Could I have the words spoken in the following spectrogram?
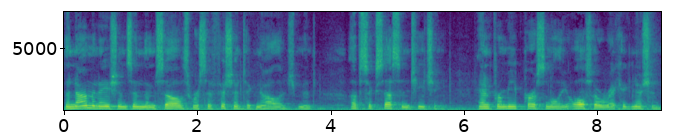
the nominations in themselves were sufficient acknowledgement of success in teaching, and for me personally, also recognition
